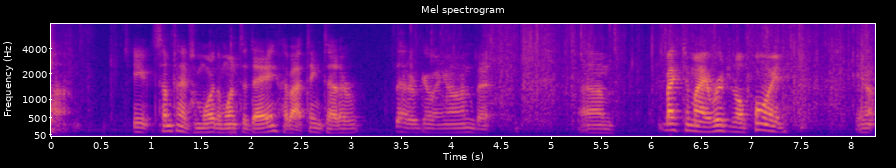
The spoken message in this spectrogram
um, sometimes more than once a day about things that are that are going on. But um, back to my original point, you know,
